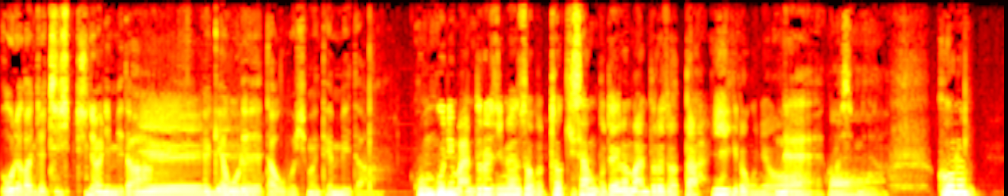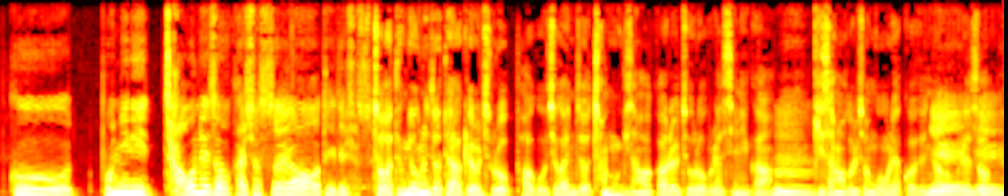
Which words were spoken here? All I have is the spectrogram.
올해가 이제 70주년입니다. 예, 꽤 예. 오래됐다고 보시면 됩니다. 공군이 만들어지면서부터 기상부대는 만들어졌다. 이 얘기로군요. 네, 그렇습니다. 어, 그거는 그 본인이 자원에서 가셨어요? 어떻게 되셨어요? 저 같은 경우는 저 대학교를 졸업하고 제가 이제 천문기상학과를 졸업을 했으니까 음. 기상학을 전공을 했거든요. 예, 그래서 예.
